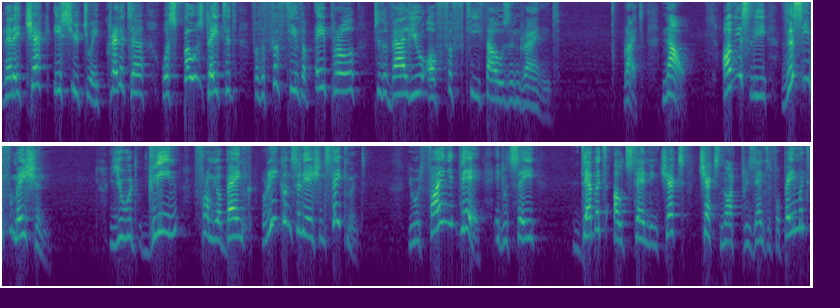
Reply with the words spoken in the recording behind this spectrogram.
that a check issued to a creditor was post dated for the 15th of April to the value of 50,000 Rand. Right. Now, obviously, this information you would glean from your bank reconciliation statement. You would find it there. It would say debit outstanding checks, checks not presented for payment.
